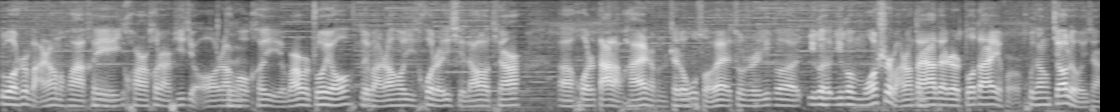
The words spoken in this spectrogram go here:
如果是晚上的话，可以一块儿喝点啤酒，然后可以玩玩桌游，对吧？然后一或者一起聊聊天儿，呃，或者打打牌什么的，这都无所谓，就是一个一个一个模式吧，让大家在这儿多待一会儿，互相交流一下。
